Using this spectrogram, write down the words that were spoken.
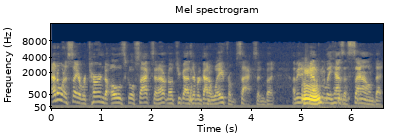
I- don't want to say a return to old school Saxon. I don't know if you guys ever got away from Saxon, but I mean, it Mhm. definitely has a sound that,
